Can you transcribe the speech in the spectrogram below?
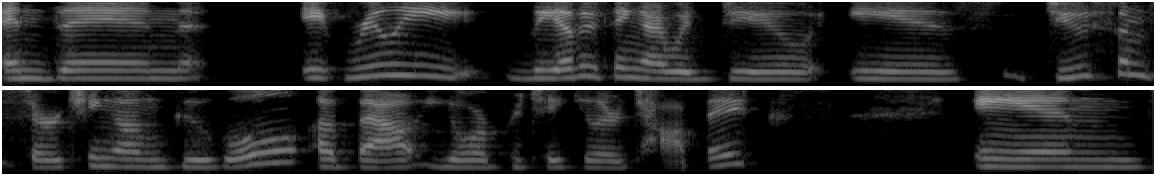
And then it really the other thing i would do is do some searching on google about your particular topics and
